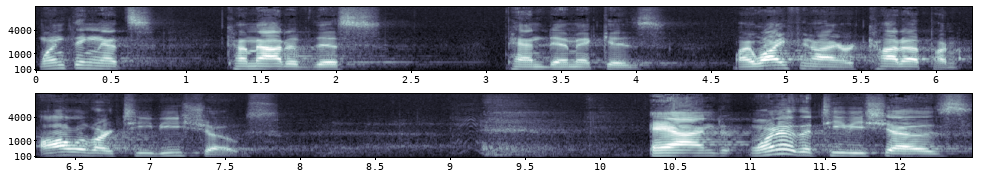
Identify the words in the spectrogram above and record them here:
one thing that's come out of this pandemic is my wife and I are caught up on all of our TV shows. And one of the TV shows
